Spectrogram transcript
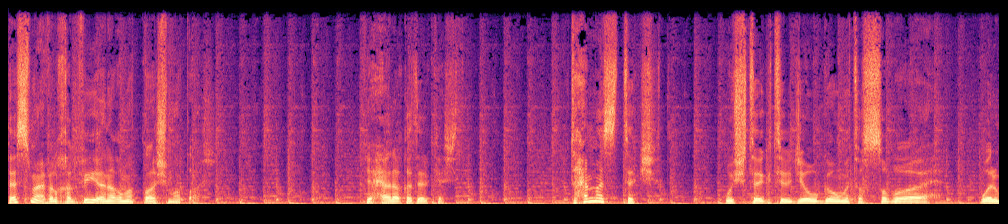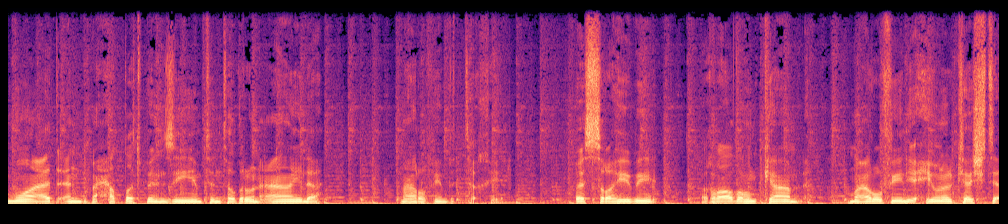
تسمع في الخلفية نغمة طاش مطاش في حلقة الكشت تحمست تكشت واشتقت الجو قومة الصبح. والمواعد عند محطة بنزين تنتظرون عائلة معروفين بالتأخير. بس رهيبين أغراضهم كاملة ومعروفين يحيون الكشتة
